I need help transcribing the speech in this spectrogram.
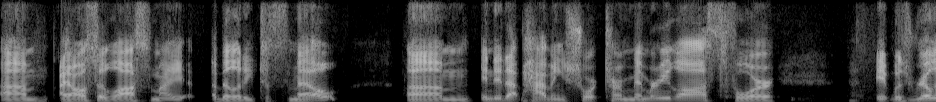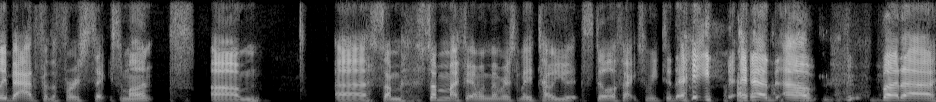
Um, I also lost my ability to smell. Um, ended up having short term memory loss for it was really bad for the first six months. Um, uh, some some of my family members may tell you it still affects me today, and um, but uh,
